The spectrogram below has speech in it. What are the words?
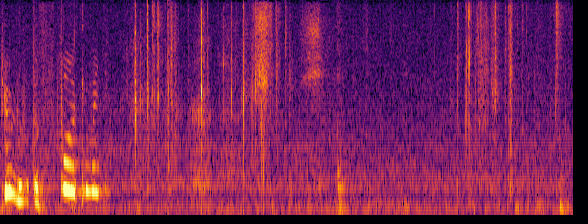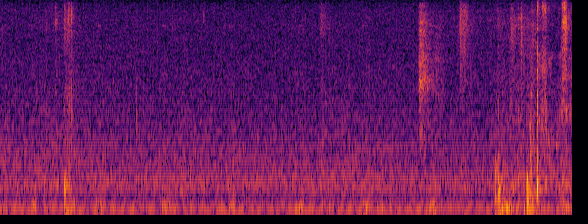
Dude, what the fuck am I? What the fuck was that?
